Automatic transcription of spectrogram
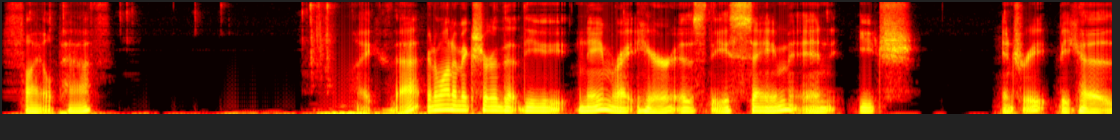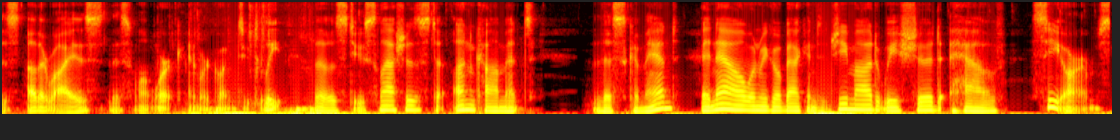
file path like that. We're going to want to make sure that the name right here is the same in each entry because otherwise this won't work. And we're going to delete those two slashes to uncomment this command. And now when we go back into Gmod, we should have C arms.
